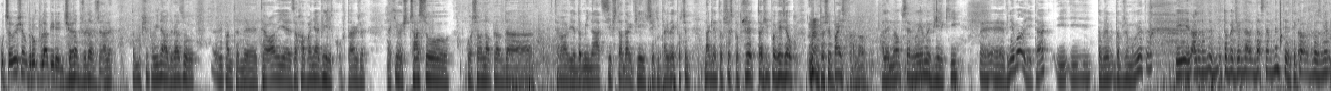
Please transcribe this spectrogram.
uczyły się dróg w labiryncie. Dobrze, dobrze, ale to mi przypomina od razu, wie pan, tę teorię zachowania wilków, tak, że do jakiegoś czasu głoszono, prawda, teorię dominacji w stadach wilczych i tak dalej, po czym nagle to wszystko przyszedł ktoś i powiedział, proszę państwa, no, ale my obserwujemy wilki w niewoli, tak? I, i dobrze, dobrze mówię, tak? I, ale to, to będzie na następnym tym, tylko rozumiem,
